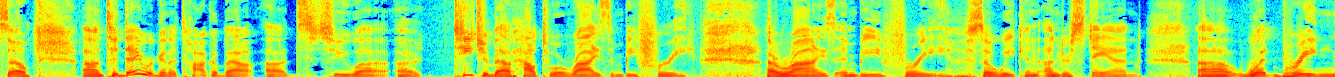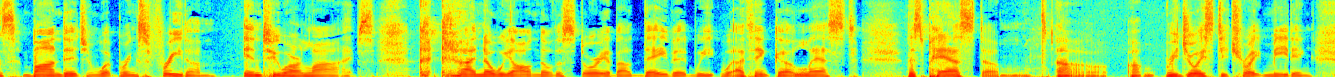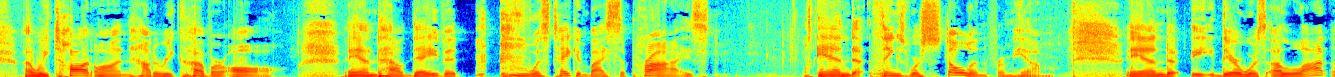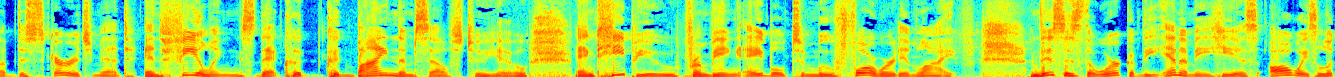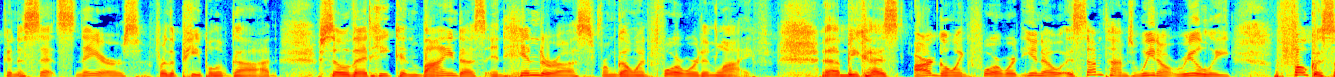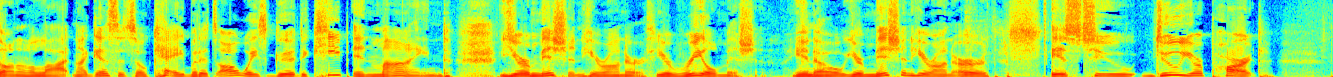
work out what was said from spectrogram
So, uh, today we're going to talk about uh, to uh, uh, teach about how to arise and be free. Arise and be free so we can understand uh, what brings bondage and what brings freedom into our lives. I know we all know the story about David. We, I think, uh, last this past um, uh, um, Rejoice Detroit meeting, uh, we taught on how to recover all, and how David was taken by surprise, and things were stolen from him and there was a lot of discouragement and feelings that could could bind themselves to you and keep you from being able to move forward in life. This is the work of the enemy. He is always looking to set snares for the people of God so that he can bind us and hinder us from going forward in life. Uh, because our going forward, you know, sometimes we don't really focus on it a lot, and I guess it's okay, but it's always good to keep in mind your mission here on earth, your real mission. You know, your mission here on earth is to do your part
